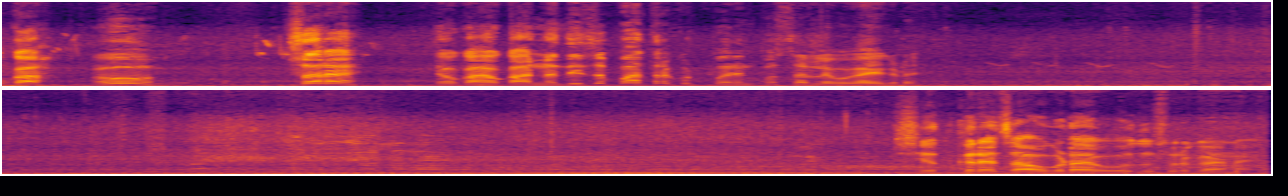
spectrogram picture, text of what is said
हो का? हो. सर आहे. हो का हो का? नदीचं पात्र कुठपर्यंत पसरले बघा इकडे. शेतकऱ्याचा अवघड आहे हो दुसरं काय नाही.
